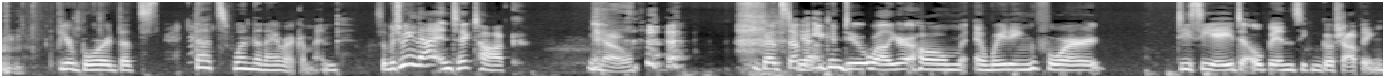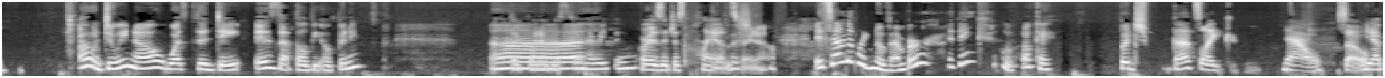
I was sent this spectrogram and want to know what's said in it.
if you're bored, that's that's one that I recommend. So between that and TikTok, you know, you've got stuff that you can do while you're at home and waiting for DCA to open so you can go shopping. Oh, do we know what the date is that they'll be opening? Like when it was and Uh, everything, or is it just plans right now? it sounded like November, I think, Ooh, okay. But that's like now. So Yep.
